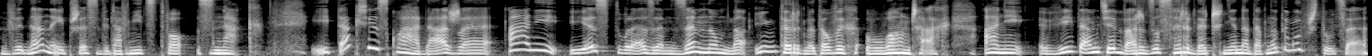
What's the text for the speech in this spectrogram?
wydanej przez wydawnictwo Znak. I tak się składa, że Ani jest tu razem ze mną na internetowych łączach. Ani, witam cię bardzo serdecznie na dawno temu w sztuce.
